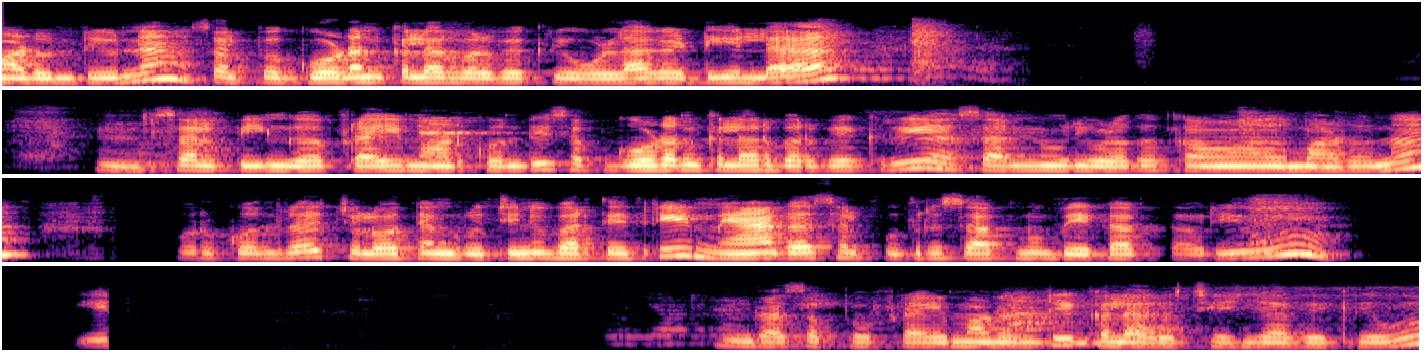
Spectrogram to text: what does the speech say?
ಮಾಡೋಣ ರೀ ಇವನ್ನ ಸ್ವಲ್ಪ ಗೋಲ್ಡನ್ ಕಲರ್ ಬರ್ಬೇಕು ರೀ ಉಳ್ಳಾಗಡ್ಡಿ ಎಲ್ಲ. ಹ್ಞೂ ಸ್ವಲ್ಪ ಹಿಂಗೆ ಫ್ರೈ ಮಾಡ್ಕೊಂಡ್ರಿ. ಸ್ವಲ್ಪ ಗೋಲ್ಡನ್ ಕಲರ್ ಬರ್ಬೇಕು ರೀ ಸಣ್ಣ ಉರಿ ಒಳಗೆ ಕ ಮಾಡೋಣ ಹುರ್ಕೊಂಡ್ರೆ ಚಲೋ ತಂಗೆ ರುಚಿನೂ ಬರ್ತೈತೆ ರೀ ಮ್ಯಾಗ ಸ್ವಲ್ಪ ಉದ್ರ ಸಾಕು ರೀ ಇವು. ಹಿಂಗೆ ಸ್ವಲ್ಪ ಫ್ರೈ ಮಾಡೋಣ್ರಿ ಕಲರ್ ಚೇಂಜ್ ಆಗ್ಬೇಕು ಅವು.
